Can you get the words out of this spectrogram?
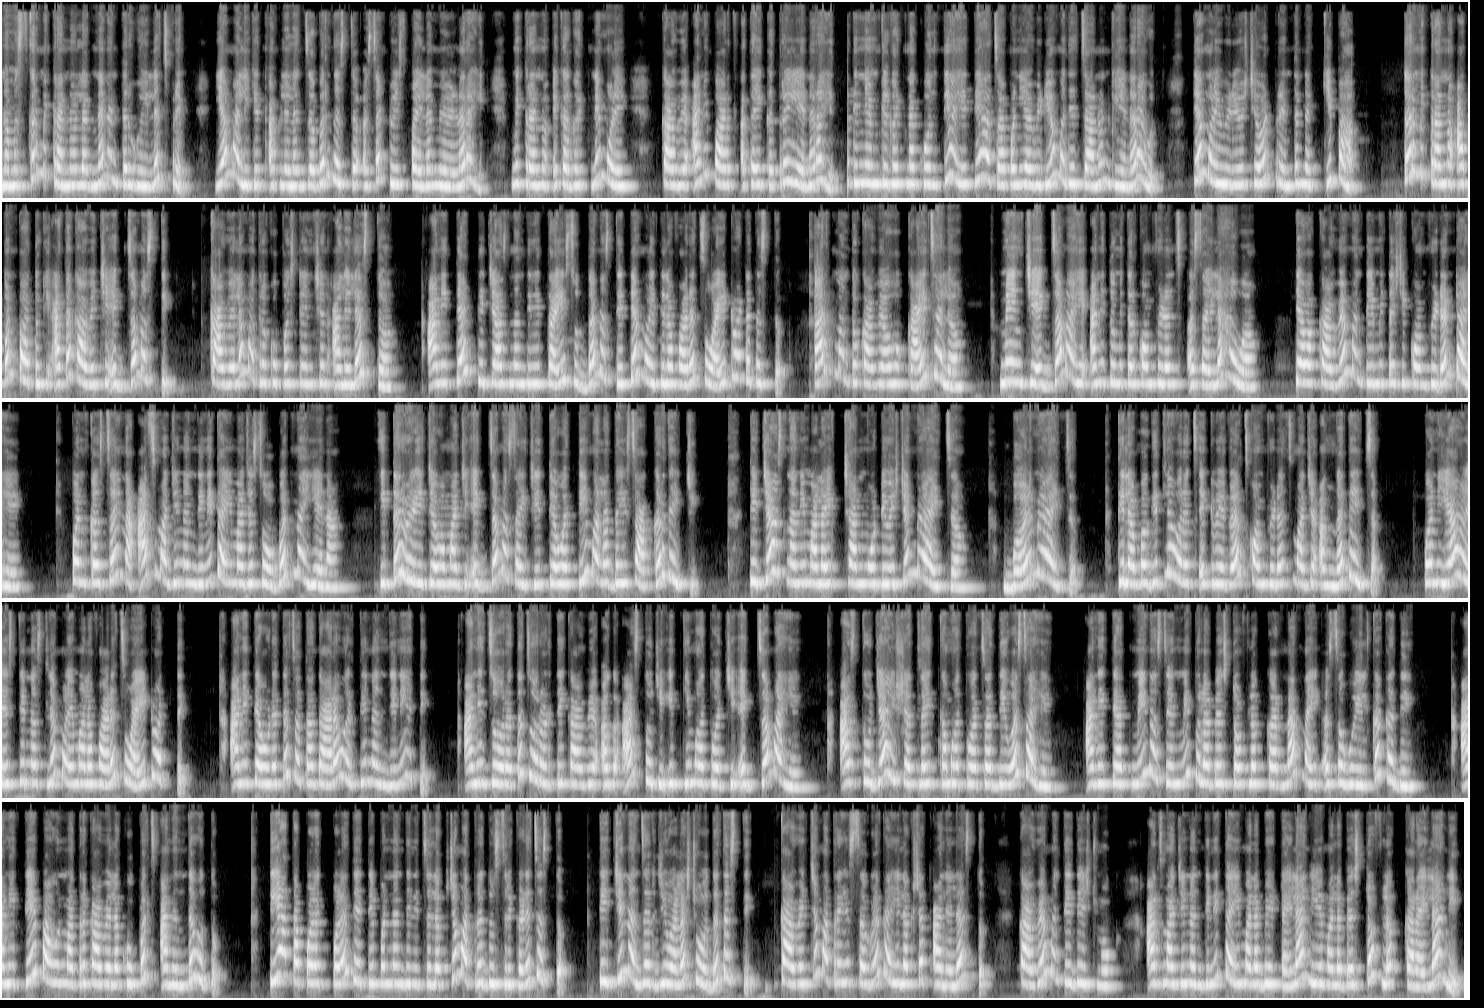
नमस्कार मित्रांनो लग्नानंतर होईलच प्रेम. या मालिकेत आपल्याला जबरदस्त असा ट्विस्ट पाहायला मिळणार आहे. मित्रांनो एका घटनेमुळे काव्य आणि पार्थ आता एकत्र येणार आहेत. ती नेमकी घटना कोणती आहे ते आज आपण या व्हिडिओमध्ये जाणून घेणार आहोत. त्यामुळे व्हिडिओ शेवटपर्यंत नक्की पहा. तर मित्रांनो आपण पाहतो की आता काव्याची एक्झाम असते. काव्याला मात्र खूपच टेन्शन आलेलं असतं. आणि त्यात तिची आज नंदिनी ताई सुद्धा नसते त्यामुळे तिला फारच वाईट वाटत असतं. पार्थ म्हणतो काव्य हो काय झालं? मेनची एक्झाम आहे आणि तुम्ही तर कॉन्फिडन्स असायला हवं. तेव्हा काव्य म्हणते मी तशी कॉन्फिडंट आहे. पण कसं आहे ना आज माझी नंदिनी ताई माझ्या सोबत नाहीये ना. इतर वेळी जेव्हा माझी एक्झाम असायची तेव्हा ती मला दही साखर द्यायची. तिच्या असण्याने मला एक छान मोटिवेशन मिळायचं. बळ मिळायचं. तिला बघितल्यावरच एक वेगळाच कॉन्फिडन्स माझ्या अंगात यायचा. पण यावेळेस ती नसल्यामुळे मला फारच वाईट वाटते आणि तेवढ्यातच आता दारावरती नंदिनी येते. आणि जोरातच ओरडते काव्य अग आज तुझी इतकी महत्वाची एक्झाम आहे. आज तुझ्या आयुष्यातला इतका महत्त्वाचा दिवस आहे. आणि त्यात मी नसेन मी तुला बेस्ट ऑफ लक करणार नाही असं होईल का कधी? आणि ते पाहून मात्र काव्याला खूपच आनंद होतो. ती आता पळत पळत येते पण नंदिनीचं लक्ष मात्र दुसरीकडेच असतं. तिची नजर जीवाला शोधत असते. काव्याच्या मात्र हे सगळं काही लक्षात आलेलं असतं. काव्य म्हणते देशमुख आज माझी नंदिनी ताई मला भेटायला आलीये मला बेस्ट ऑफ लक करायला आली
